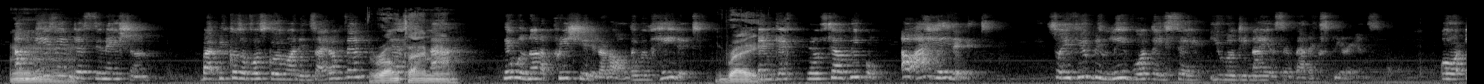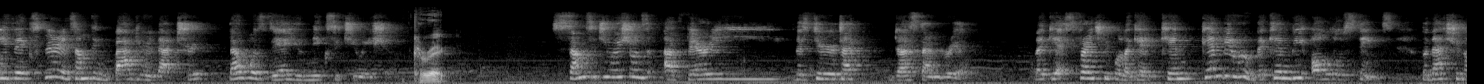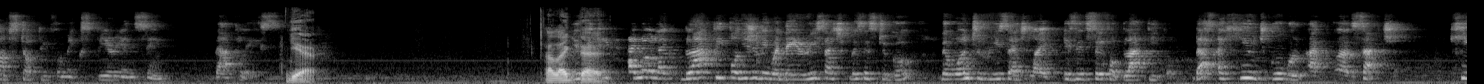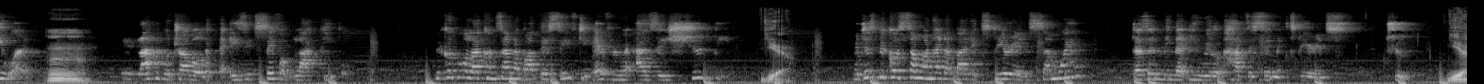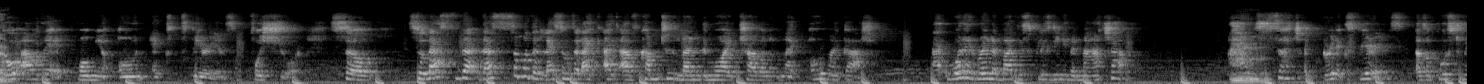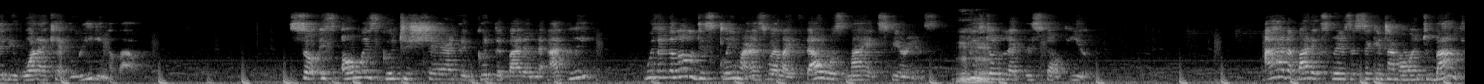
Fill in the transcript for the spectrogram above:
Mm. Amazing destination, but because of what's going on inside of them, Wrong timing. They will not appreciate it at all. They will hate it Right. and get, they'll tell people, "Oh, I hated it." So if you believe what they say, you will deny yourself that experience. Or if they experience something bad during that trip, that was their unique situation. Correct. Some situations are very the stereotype does stand real. Like yes, French people again can can be rude. They can be all those things, but that should not stop you from experiencing that place. Yeah. I like You that. I know, like black people usually when they research places to go, they want to research like, is it safe for black people? That's a huge Google uh, uh, search keyword. Mm. If black people travel, is it safe for black people? Because people are concerned about their safety everywhere, as they should be. Yeah. But just because someone had a bad experience somewhere, doesn't mean that you will have the same experience too. Yeah. Go out there and form your own experience for sure. So, so that's that. That's some of the lessons that I, I have come to learn. The more I travel, I'm like, oh my gosh, I, what I read about this place didn't even match up. I had such a great experience as opposed to maybe what I kept reading about. So it's always good to share the good, the bad, and the ugly with a little disclaimer as well. Like that was my experience. Please don't let this stop you. I had a bad experience the second time I went to Bali.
